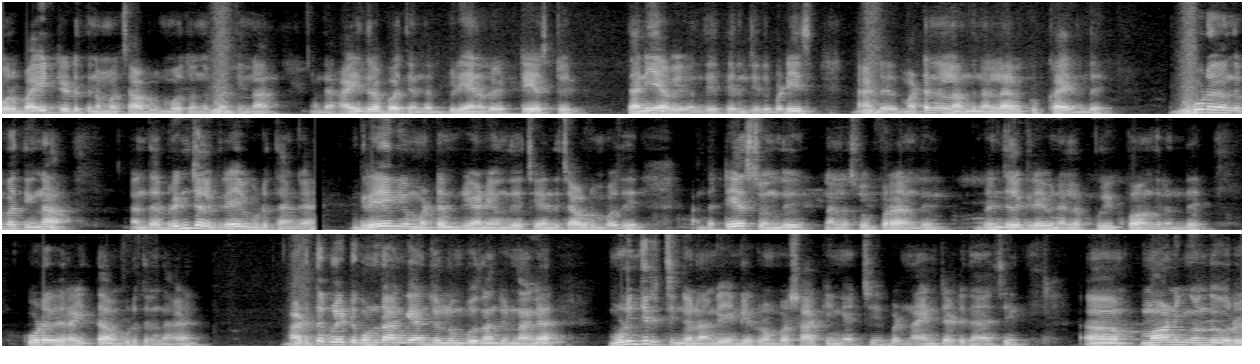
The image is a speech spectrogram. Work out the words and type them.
ஒரு பைட் எடுத்து நம்ம சாப்பிடும்போது வந்து பார்த்திங்கன்னா அந்த ஹைதராபாத் அந்த பிரியாணியோட டேஸ்ட்டு தனியாகவே வந்து தெரிஞ்சுது. படிஸ் அண்டு மட்டன் எல்லாம் வந்து நல்லாவே குக்காக இருந்து கூட வந்து பார்த்திங்கன்னா அந்த பிரிஞ்சல் கிரேவி கொடுத்தாங்க. கிரேவியும் மட்டன் பிரியாணி வந்து சேர்ந்து சாப்பிடும்போது அந்த டேஸ்ட் வந்து நல்ல சூப்பராக இருந்து பிரிஞ்சல் கிரேவி நல்லா புளிப்பாக வந்துருந்து கூடவே ரைத்தாவும் கொடுத்துருந்தாங்க. அடுத்த பிளேட்டு கொண்டு சொல்லும்போது தான் சொன்னாங்க முடிஞ்சிருச்சுன்னு சொன்னாங்க. எங்களுக்கு ரொம்ப ஷாக்கிங் ஆச்சு. பட் நைன் தேர்ட்டி தான் ஆச்சு. மார்னிங் வந்து ஒரு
